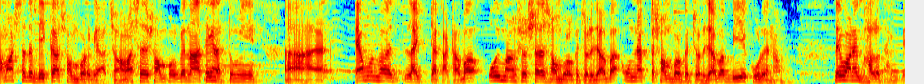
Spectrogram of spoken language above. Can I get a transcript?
আমার সাথে বেকার সম্পর্কে আছো। আমার সাথে সম্পর্কে না থেকে না, তুমি এমনভাবে লাইফটা কাটাও বা ওই মানুষের সাথে সম্পর্কে চলে যাও বা অন্য একটা সম্পর্কে চলে যাও বা বিয়ে করে নাও। দেখব অনেক ভালো থাকবে।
